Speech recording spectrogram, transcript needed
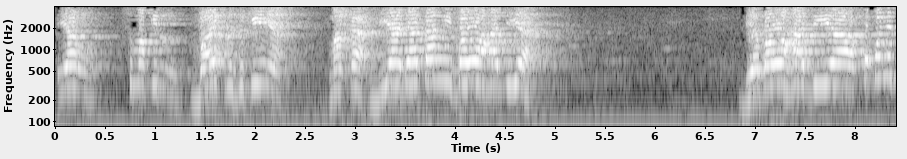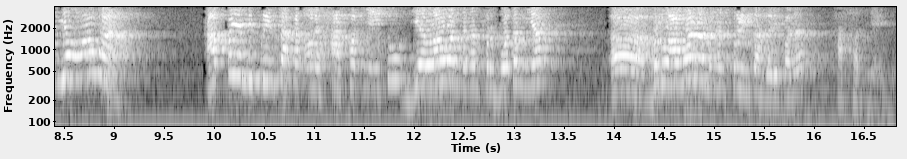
yang semakin baik rezekinya maka dia datangi bawa hadiah dia bawa hadiah pokoknya dia lawan apa yang diperintahkan oleh hasadnya itu dia lawan dengan perbuatan yang uh, berlawanan dengan perintah daripada hasadnya itu.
